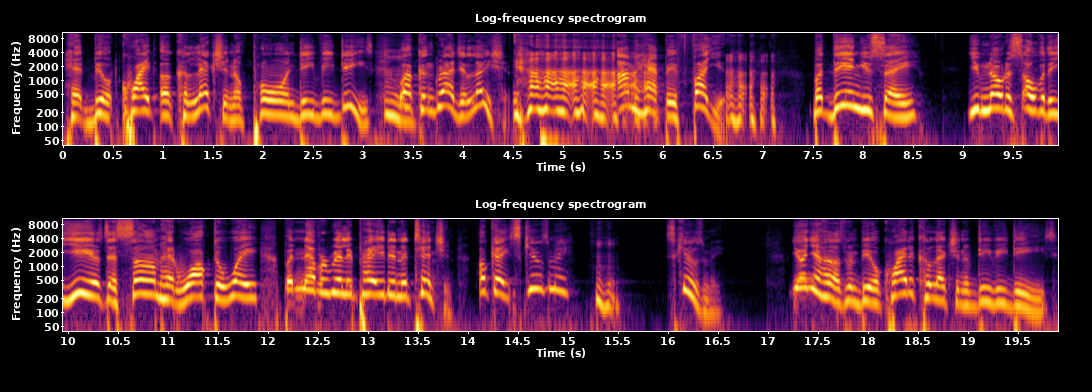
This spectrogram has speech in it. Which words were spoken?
had built quite a collection of porn DVDs. Mm. Well, congratulations. I'm happy for you. But then you say, you've noticed over the years that some had walked away but never really paid any attention. Okay, excuse me. excuse me. You and your husband build quite a collection of DVDs.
